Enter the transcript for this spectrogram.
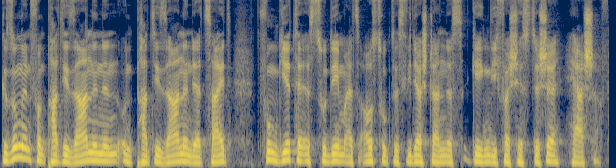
Gesungen von Partisaninnen und Partisanen der Zeit fungierte es zudem als Ausdruck des Widerstandes gegen die faschistische Herrschaft.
